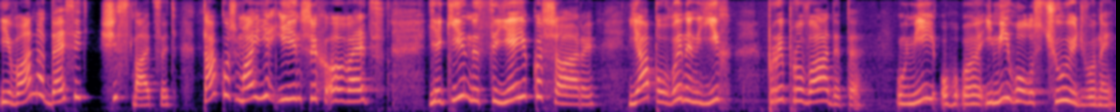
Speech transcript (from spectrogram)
Івана 10, 16. Також має інших овець, які не з цієї кошари. Я повинен їх припровадити. У мій, е, і мій голос чують вони.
